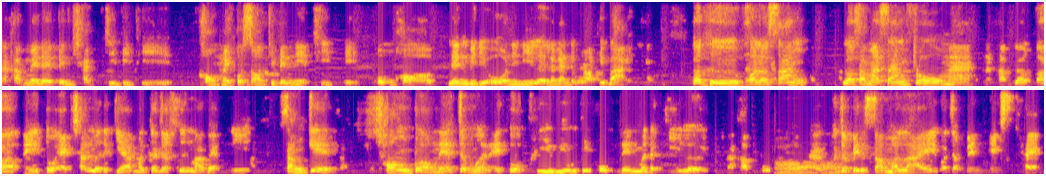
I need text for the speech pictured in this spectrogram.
นะครับ ไม่ได้เป็น Chat GPT ของ Microsoft ที่เป็น native เองผมขอเล่นวิดีโอในนี้เลยแล้วกันเดี๋ยวผมอธิบายนะครับก็คือพอเราสร้างเราสามารถสร้าง flow มานะครับแล้วก็ไอตัว action เมื่อกี้มันก็จะขึ้นมาแบบนี้ สังเกตช่องกล่องเนี้ยจะเหมือนไอตัว preview ที่ผมเล่นเมื่อกี้เลยนะครับผมอ๋อก็จะเป็น summarize ก็จะเป็น extract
